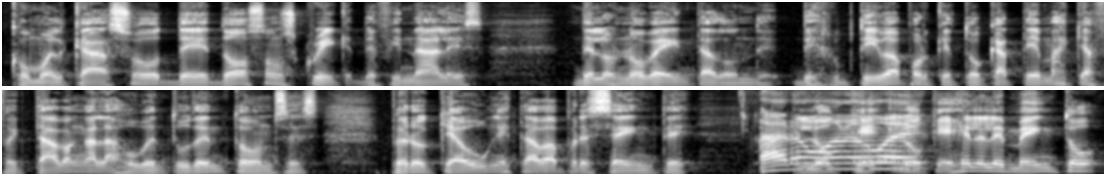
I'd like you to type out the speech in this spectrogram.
como el caso de Dawson's Creek de finales de los 90, donde disruptiva porque toca temas que afectaban a la juventud de entonces, pero que aún estaba presente lo que, lo que es el elemento,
